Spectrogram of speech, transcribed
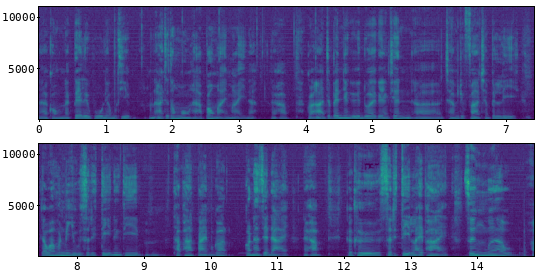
นะของนักเตะลิเวอร์พูลเนี่ยบางทีมันอาจจะต้องมองหาเป้าหมายใหม่นะนะครับก็อาจจะเป็นอย่างอื่นด้วยก็อย่างเช่นแชมป์ยูฟ่าแชมเปี้ยนลีกแต่ว่ามันมีอยู่สถิติหนึ่งที่ถ้าพลาดไปมันก็ก็น่าเสียดายนะครับ ก็คือสถิติไร้พ่าย ซึ่งเมื่อเอ่อ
